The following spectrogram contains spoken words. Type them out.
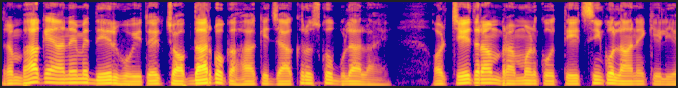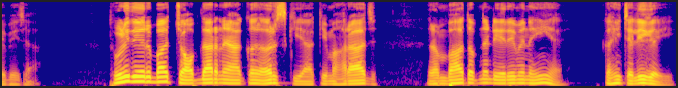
रंभा के आने में देर हुई तो एक चौबदार को कहा कि जाकर उसको बुला लाएँ और चेतराम ब्राह्मण को तेज सिंह को लाने के लिए भेजा। थोड़ी देर बाद चौबदार ने आकर अर्ज़ किया कि महाराज, रंभा तो अपने डेरे में नहीं है, कहीं चली गई।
